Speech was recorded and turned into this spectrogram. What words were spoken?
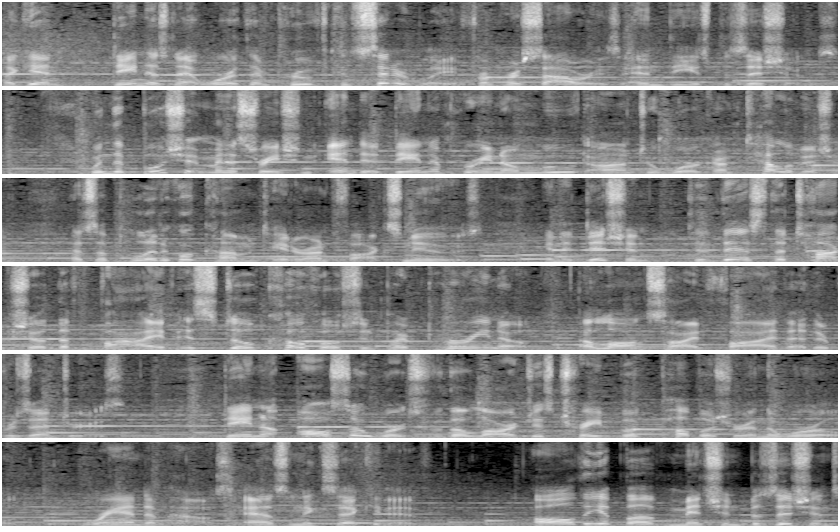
Again, Dana's net worth improved considerably from her salaries in these positions. When the Bush administration ended, Dana Perino moved on to work on television as a political commentator on Fox News. In addition to this, the talk show The Five is still co hosted by Perino alongside five other presenters. Dana also works for the largest trade book publisher in the world, Random House, as an executive. All the above mentioned positions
